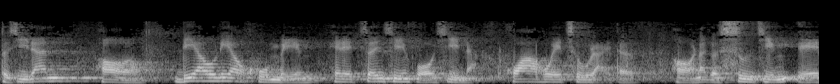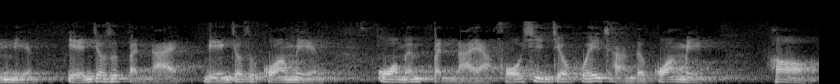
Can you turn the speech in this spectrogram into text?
就是咱哦了了分明，那个真心佛性啊，发挥出来的哦，那个世经圆明，圆就是本来，明就是光明。我们本来啊，佛性就非常的光明，哦，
